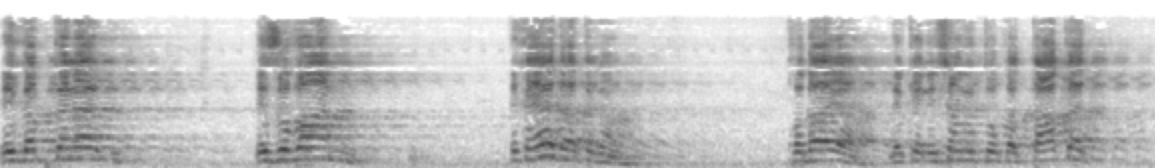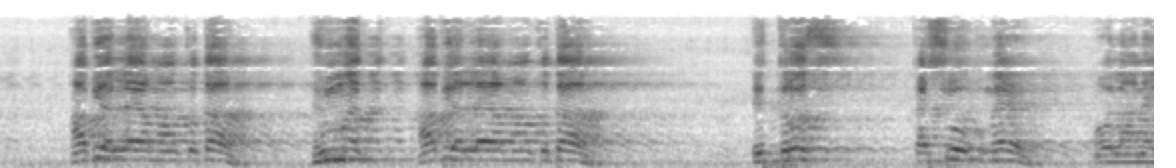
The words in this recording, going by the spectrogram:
اے گب کنل اے زبان اے قیاد آتا گا خدایا لیکن نشانی تو کا طاقت ہاں بھی اللہ ماں کتا ہمت ہاں بھی اللہ ماں کتا اترس کشوک میں مولانا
